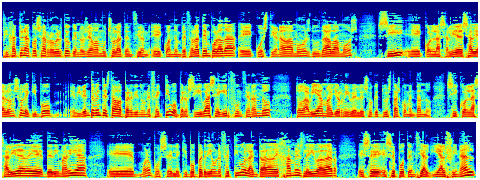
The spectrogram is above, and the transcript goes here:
Fíjate una cosa, Roberto, que nos llama mucho la atención. Eh, cuando empezó la temporada eh, cuestionábamos, dudábamos si eh, con la salida de Xavi Alonso el equipo evidentemente estaba perdiendo un efectivo, pero si iba a seguir funcionando todavía a mayor nivel, eso que tú estás comentando. Si con la salida de, de Di María, eh, bueno, pues el equipo perdía un efectivo, la entrada de James le iba a dar ese, ese potencial. Y al final,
